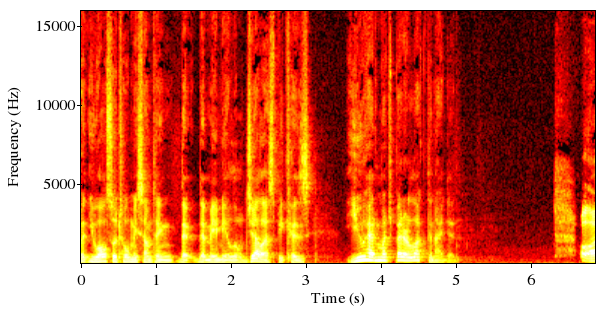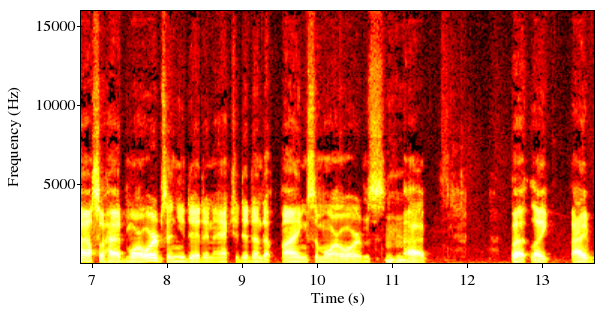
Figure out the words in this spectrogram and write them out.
but you also told me something that, that made me a little jealous because you had much better luck than I did. Well, I also had more orbs than you did, and I actually did end up buying some more orbs. Mm-hmm. Uh, but like, I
